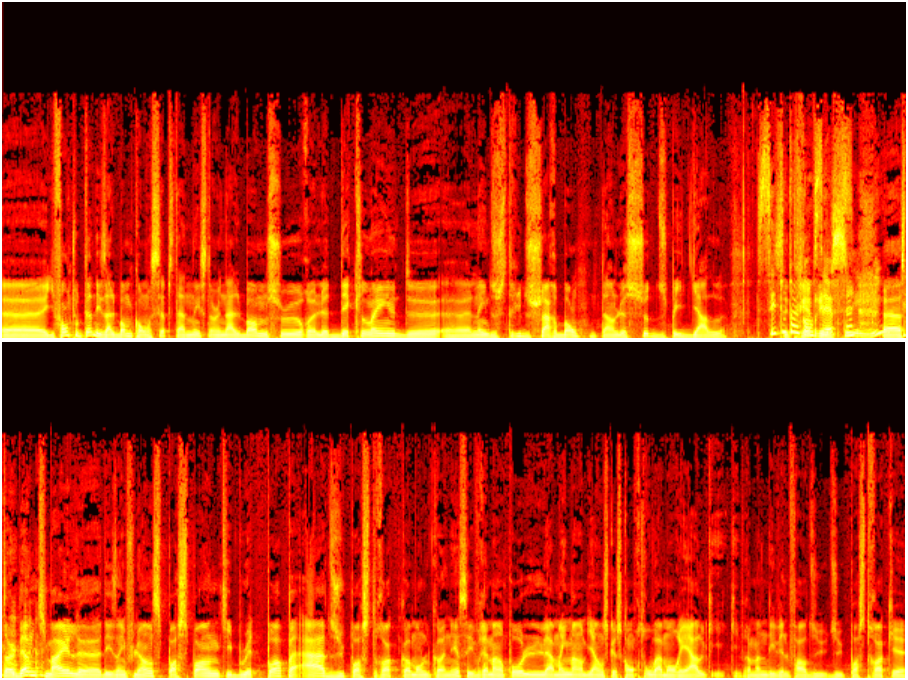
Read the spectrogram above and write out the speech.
Euh, ils font tout le temps des albums concept. Cette année, c'est un album sur le déclin de euh, l'industrie du charbon dans le sud du pays de Galles. C'est tout un très concept. Oui. Euh, c'est un band qui mêle euh, des influences post-punk et Britpop à du post-rock comme on le connaît. C'est vraiment pas la même ambiance que ce qu'on retrouve à Montréal, qui, est vraiment une des villes fortes du, post-rock. Euh,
